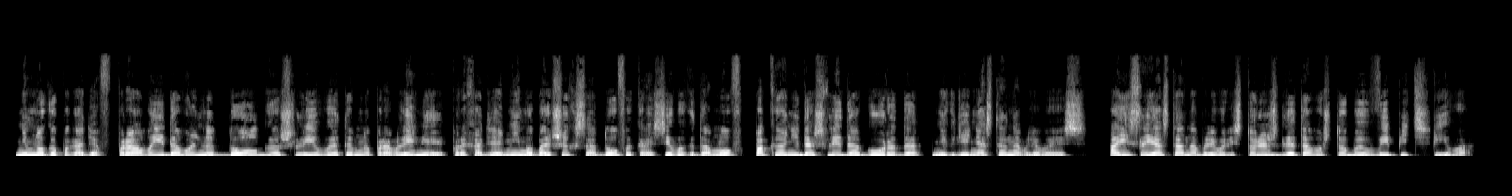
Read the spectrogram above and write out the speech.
немного погодя вправо, и довольно долго шли в этом направлении, проходя мимо больших садов и красивых домов, пока не дошли до города, нигде не останавливаясь. А если и останавливались, то лишь для того, чтобы выпить пиво.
